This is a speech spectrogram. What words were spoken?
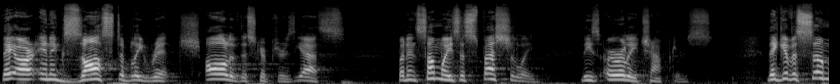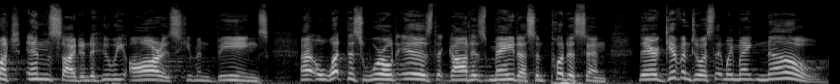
They are inexhaustibly rich, all of the scriptures, yes, but in some ways, especially these early chapters. They give us so much insight into who we are as human beings, uh, what this world is that God has made us and put us in. They are given to us that we might know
